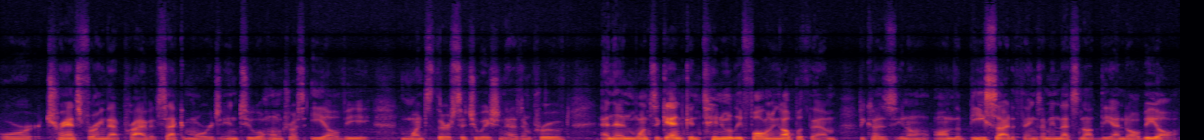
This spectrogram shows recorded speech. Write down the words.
or transferring that private second mortgage into a home trust ELV once their situation has improved. And then once again continually following up with them because you know on the B side of things I mean that's not the end all be all.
